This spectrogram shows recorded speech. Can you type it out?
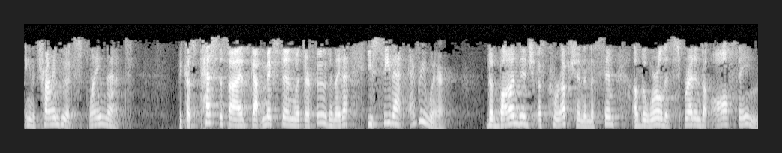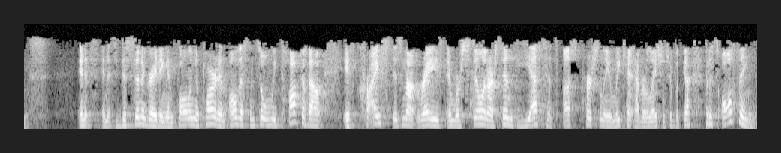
you know, trying to explain that. Because pesticides got mixed in with their food and they died. You see that everywhere. The bondage of corruption and the sin of the world is spread into all things and it's, and it's disintegrating and falling apart and all this. And so when we talk about if Christ is not raised and we're still in our sins, yes, it's us personally and we can't have a relationship with God, but it's all things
